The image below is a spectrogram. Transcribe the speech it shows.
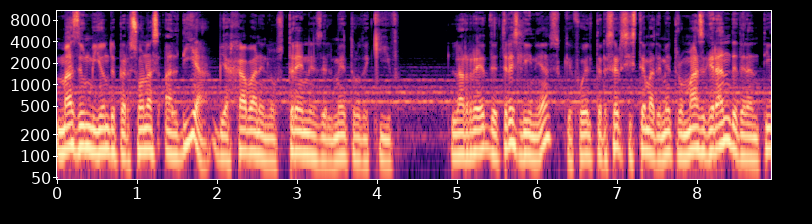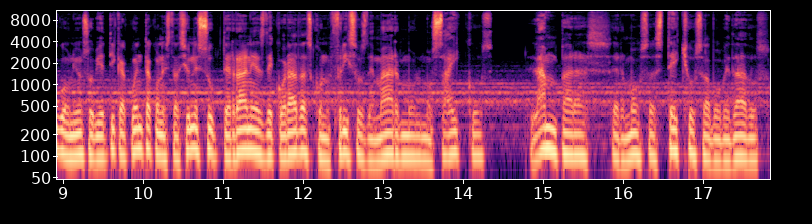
más de un millón de personas al día viajaban en los trenes del metro de Kiev. La red de tres líneas, que fue el tercer sistema de metro más grande de la antigua Unión Soviética, cuenta con estaciones subterráneas decoradas con frisos de mármol, mosaicos, lámparas hermosas, techos abovedados.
